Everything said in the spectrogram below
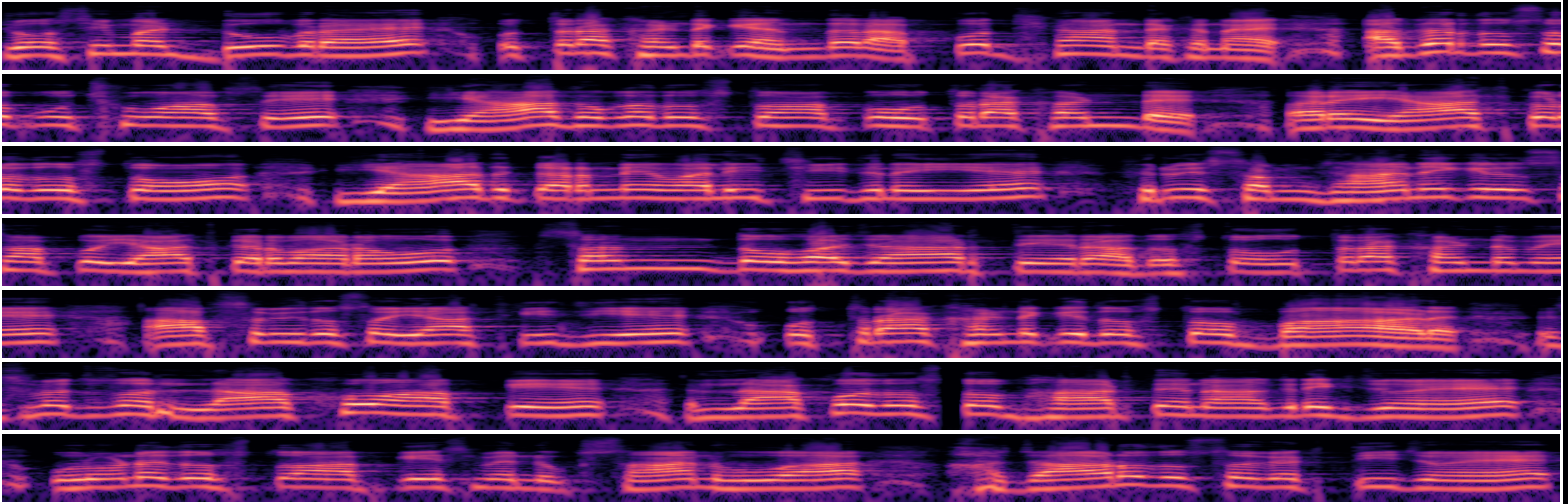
जोशीमठ डूब रहा है। उत्तराखंड के अंदर आपको ध्यान रखना है। अगर दोस्तों पूछूँ आपसे, याद होगा दोस्तों आपको उत्तराखंड? अरे याद करो दोस्तों, याद करने वाली चीज़ नहीं है। फिर भी समझाने के लिए दोस्तों आपको याद करवा रहा हूँ। सन 2013 दोस्तों, उत्तराखंड में आप सभी दोस्तों याद कीजिए, उत्तराखंड के दोस्तों बाढ़। इसमें दोस्तों लाखों आपके, लाखों दोस्तों भारतीय नागरिक जो है, उन्होंने दोस्तों आपके इसमें नुकसान हुआ। हज़ारों दोस्तों व्यक्ति जो है,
